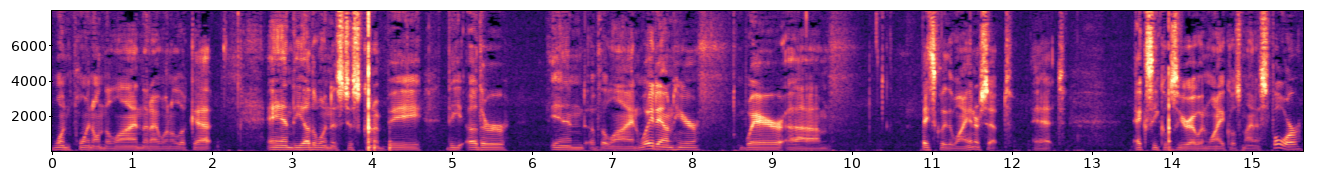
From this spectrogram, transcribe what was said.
one point on the line that I want to look at, and the other one is just going to be the other end of the line way down here, where um, basically the y-intercept at x equals 0 and y equals minus 4.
